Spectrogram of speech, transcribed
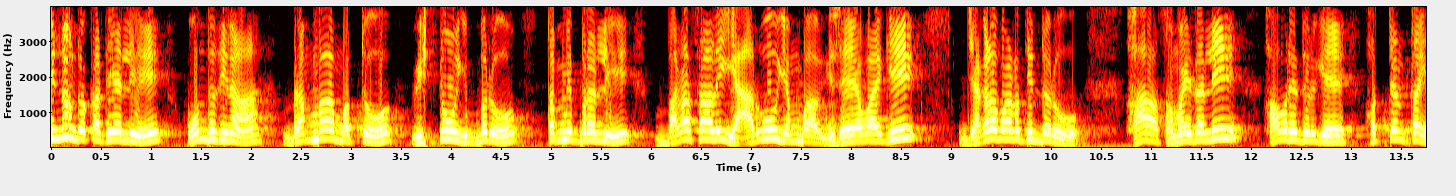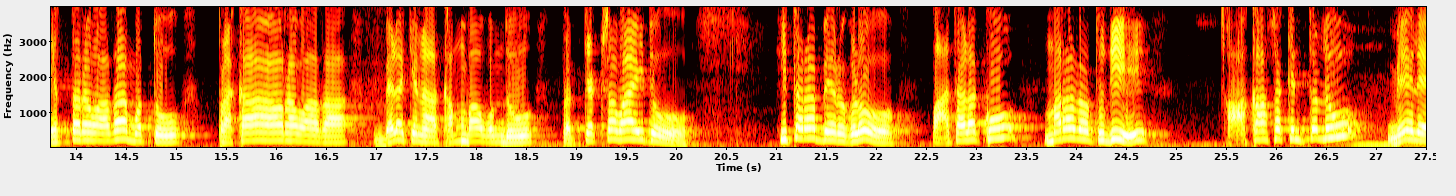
ಇನ್ನೊಂದು ಕಥೆಯಲ್ಲಿ ಒಂದು ದಿನ ಬ್ರಹ್ಮ ಮತ್ತು ವಿಷ್ಣು ಇಬ್ಬರು ತಮ್ಮಿಬ್ಬರಲ್ಲಿ ಬಲಶಾಲಿ ಯಾರು ಎಂಬ ವಿಷಯವಾಗಿ ಜಗಳವಾಡುತ್ತಿದ್ದರು. ಆ ಸಮಯದಲ್ಲಿ ಅವರೆದುರಿಗೆ ಅತ್ಯಂತ ಎತ್ತರವಾದ ಮತ್ತು ಪ್ರಕಾರವಾದ ಬೆಳಕಿನ ಕಂಬ ಒಂದು ಪ್ರತ್ಯಕ್ಷವಾಯಿತು. ಇತರ ಬೇರುಗಳು ಪಾತಾಳಕ್ಕೂ ಮರದ ತುದಿ ಆಕಾಶಕ್ಕಿಂತಲೂ ಮೇಲೆ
